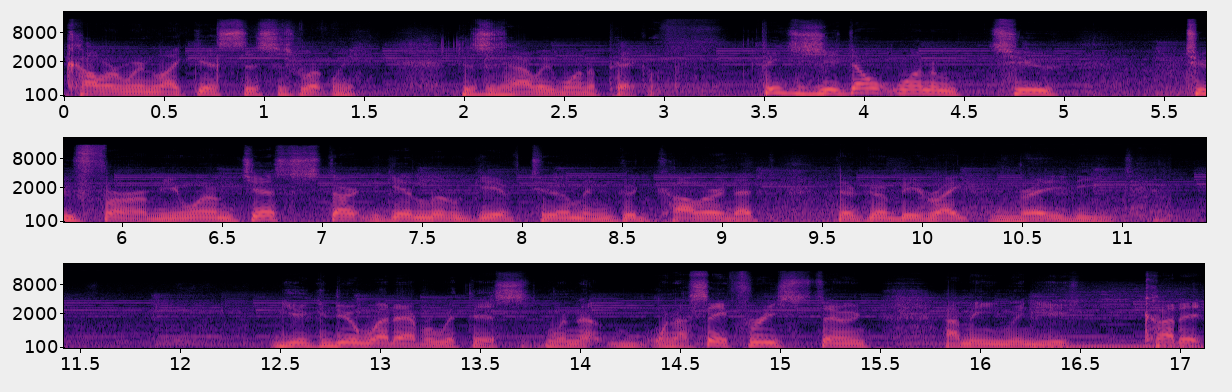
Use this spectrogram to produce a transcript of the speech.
coloring like this. This is what we, this is how we want to pick them. Peaches, you don't want them too too firm. You want them just starting to get a little give to them and good color, and that they're going to be right and ready to eat. You can do whatever with this. When I, when I say freestone, I mean when you cut it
